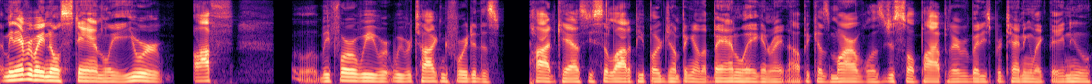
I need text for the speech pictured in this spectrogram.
I mean, everybody knows Stan Lee. You were off uh, before we were we were talking before we did this podcast. You said a lot of people are jumping on the bandwagon right now because Marvel is just so popular. Everybody's pretending like they knew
